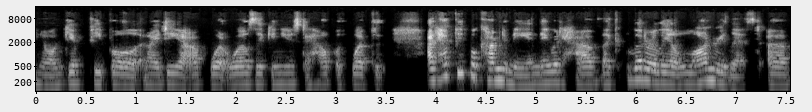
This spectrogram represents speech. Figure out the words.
you know give people an idea of what oils they can use to help with what i'd have people come to me and they would have like literally a laundry list of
